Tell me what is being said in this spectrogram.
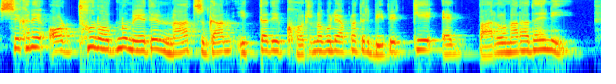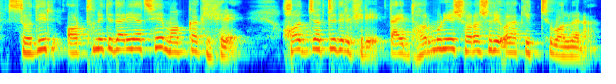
সেখানে অর্ধনগ্ন মেয়েদের নাচ, গান ইত্যাদি ঘটনা বলে আপনাদের বিবেককে একবারও নাড়া দেয়নি। সৌদির অর্থনীতি দাঁড়িয়ে আছে মক্কাকে ঘিরে, হজ যাত্রীদের ঘিরে, তাই ধর্ম নিয়ে সরাসরি ওরা কিচ্ছু বলবে না।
